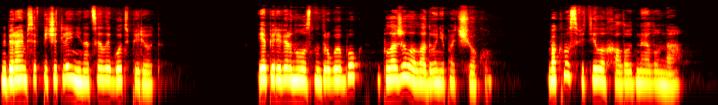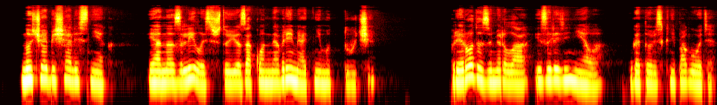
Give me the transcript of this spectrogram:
Набираемся впечатлений на целый год вперед. Я перевернулась на другой бок и положила ладони под щеку. В окно светила холодная луна. Ночью обещали снег, и она злилась, что ее законное время отнимут тучи. Природа замерла и заледенела, готовясь к непогоде.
